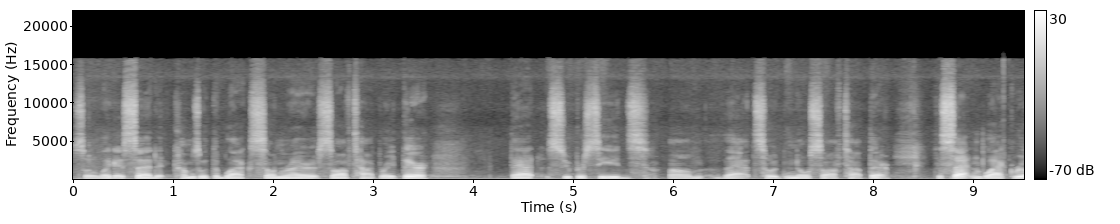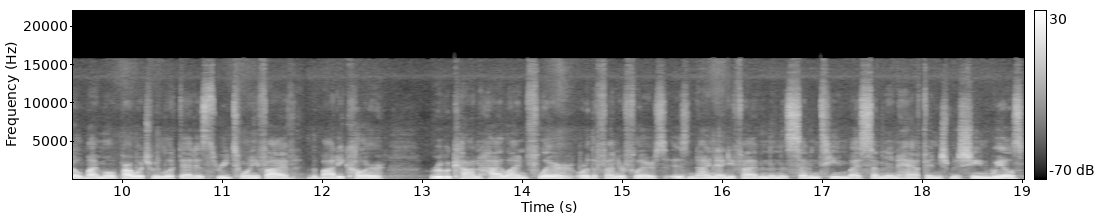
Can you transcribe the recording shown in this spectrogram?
So like I said, it comes with the black Sunrider soft top right there. That supersedes um, that, so no soft top there. The satin black grille by Mopar, which we looked at, is 325. The body color Rubicon Highline flare, or the fender flares, is 995 and then the 17 by 7.5 inch machine wheels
